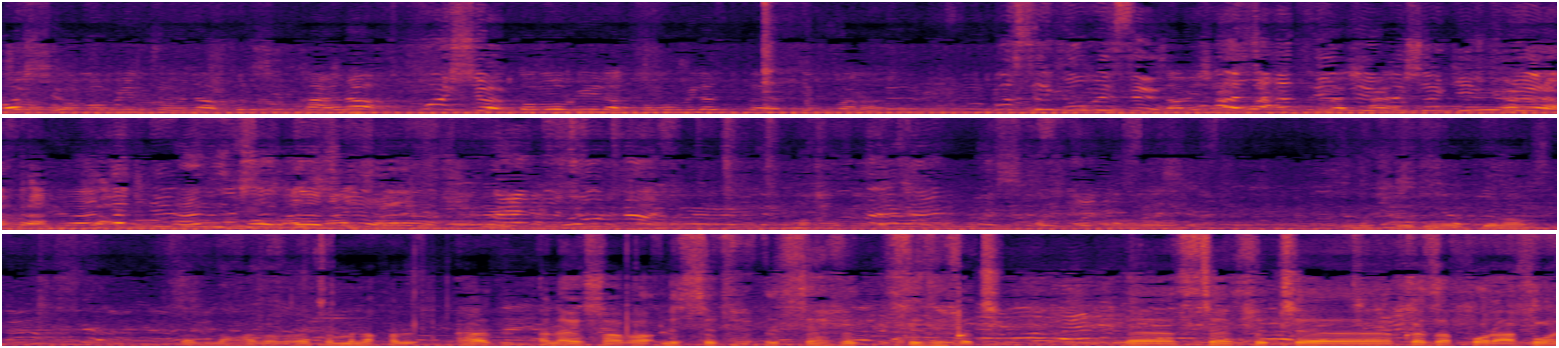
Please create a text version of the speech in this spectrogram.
واش طوموبيلته هنا كلشي بقى هنا واش طوموبيلات طوموبيلات الديبارات وسيكم يصير صافي شحال هذا واحد غدير لي مشاكل كبيره عندك عندي شغل عندي مشاهدينا الكرام في اللحظات غيتم نقل هذه العصابة اللي استهدف- استهدفت استهدفت كازابور عفوا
